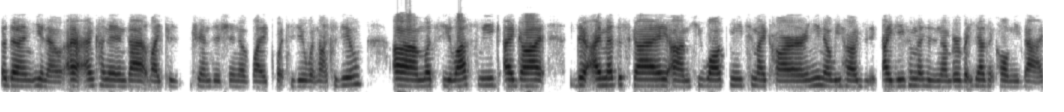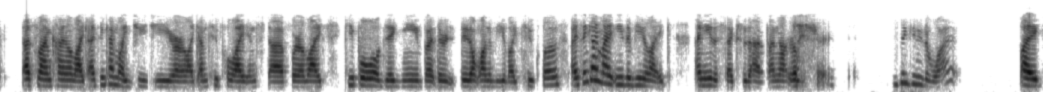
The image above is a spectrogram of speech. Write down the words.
But then, you know, I, I'm kind of in that like tr- transition of like what to do, what not to do. Um, let's see. Last week, I got there. I met this guy. Um, he walked me to my car, and you know, we hugged. I gave him his number, but he hasn't called me back. That's why I'm kind of like I think I'm like Gigi or like I'm too polite and stuff. Where like people will dig me, but they they don't want to be like too close. I think I might need to be like I need to sex it up. I'm not really sure. You think you need a what? Like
